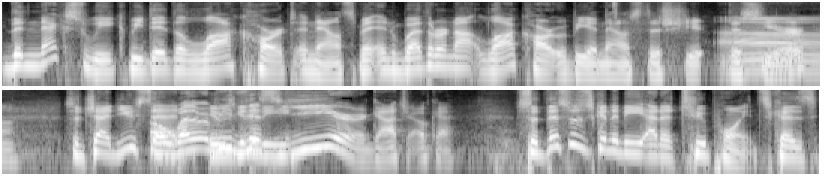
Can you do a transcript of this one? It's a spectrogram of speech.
The next week we did the Lockhart announcement and whether or not Lockhart would be announced this year. This Ah. year. So Chad, you said Oh, whether it was be this year. Gotcha. Okay. So this was going to be at a two points because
